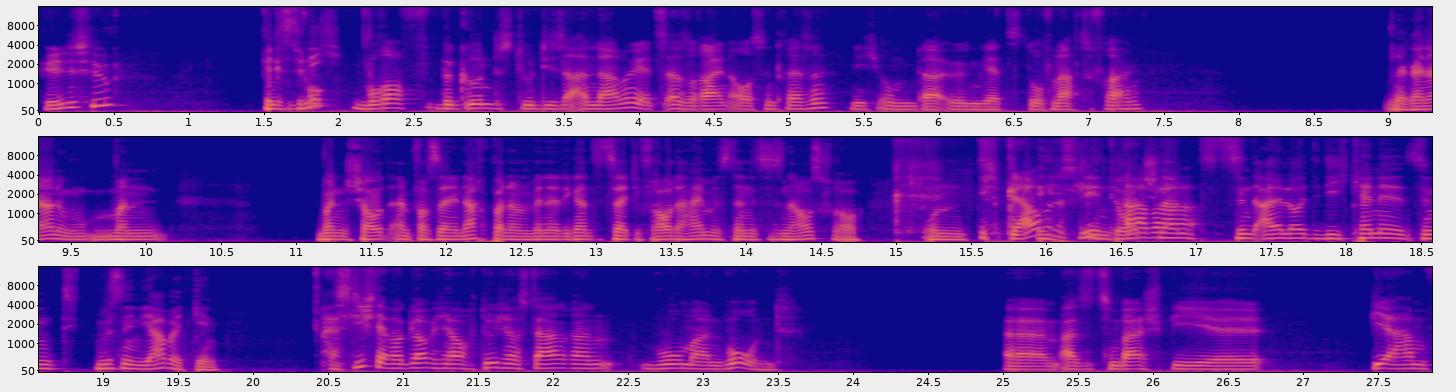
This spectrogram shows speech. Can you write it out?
findest du? Findest du nicht? Wo- Worauf begründest du diese Annahme? Jetzt also rein aus Interesse, nicht um da irgendwie jetzt doof nachzufragen. Ja, keine Ahnung. Man, man schaut einfach seine Nachbarn an und wenn da die ganze Zeit die Frau daheim ist, dann ist es eine Hausfrau. Und Ich glaube, das in liegt Deutschland aber, sind alle Leute, die ich kenne, sind, müssen in die Arbeit gehen. das liegt aber, glaube ich, auch durchaus daran, wo man wohnt. Ähm, also zum Beispiel, wir haben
